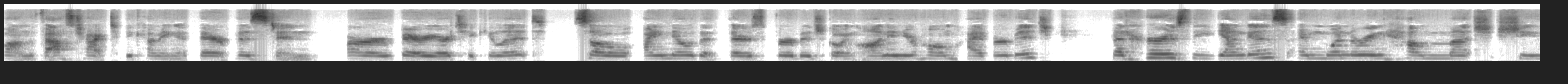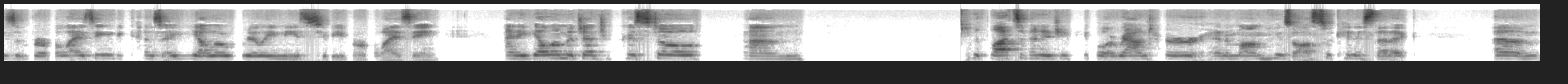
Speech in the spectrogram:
on the fast track to becoming a therapist and are very articulate. So I know that there's verbiage going on in your home, high verbiage. But her is the youngest. I'm wondering how much she's verbalizing because a yellow really needs to be verbalizing. And a yellow magenta crystal, um, with lots of energy people around her and a mom who's also kinesthetic, um,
